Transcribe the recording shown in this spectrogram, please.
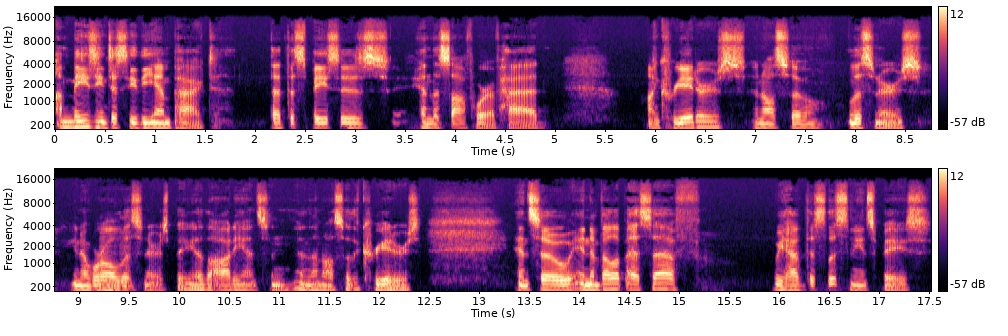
amazing to see the impact that the spaces and the software have had on creators and also listeners. You know, we're mm-hmm. all listeners, but you know, the audience and, and then also the creators. And so in Envelop SF, we have this listening space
